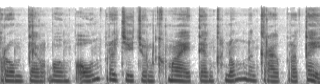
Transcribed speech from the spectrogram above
ព្រមទាំងបងប្អូនប្រជាជនខ្មែរទាំងក្នុងនិងក្រៅប្រទេស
